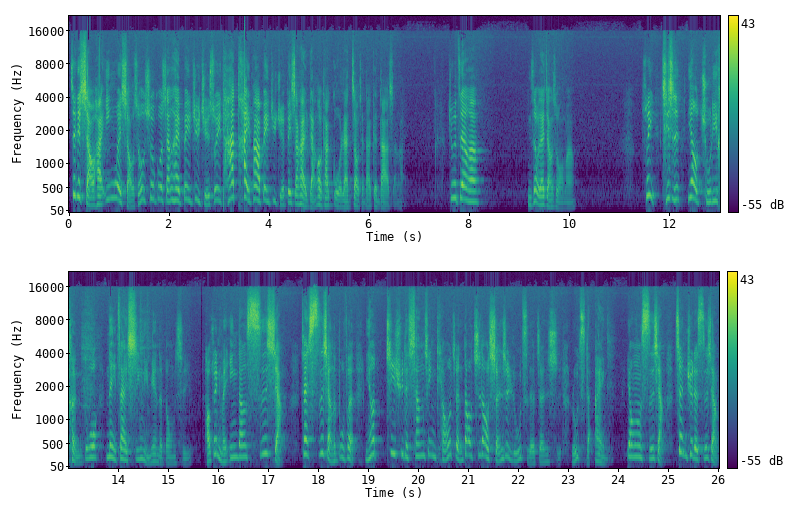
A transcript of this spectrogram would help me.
这个小孩因为小时候受过伤害，被拒绝，所以他害怕被拒绝、被伤害，然后他果然造成他更大的伤害，就是这样啊。你知道我在讲什么吗？所以其实要处理很多内在心里面的东西。好，所以你们应当思想，在思想的部分，你要继续的相信、调整到知道神是如此的真实、如此的爱你，要用思想正确的思想。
